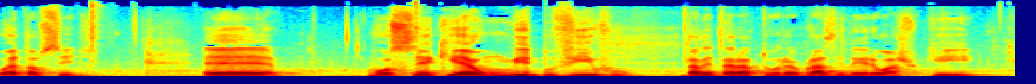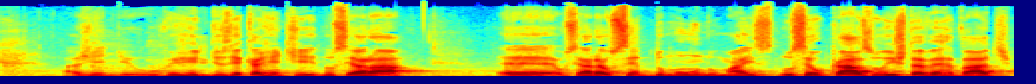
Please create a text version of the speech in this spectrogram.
Poeta Alcides, é, você que é um mito vivo da literatura brasileira, eu acho que a gente, o Virgílio dizia que a gente, no Ceará, é, o Ceará é o centro do mundo, mas no seu caso isto é verdade.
